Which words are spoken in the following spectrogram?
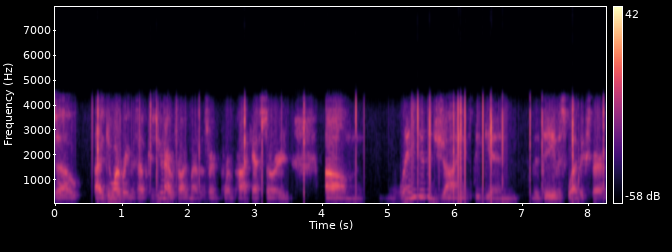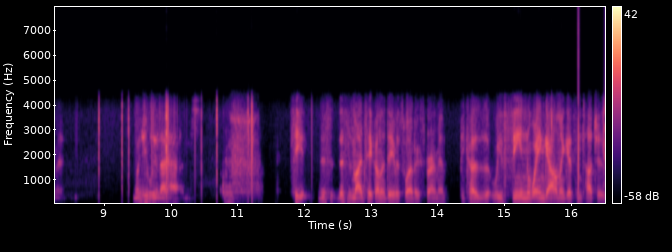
So I do want to bring this up because you and I were talking about this right before the podcast started. Um, when do the Giants begin the Davis Webb experiment? When do you believe that happens? See, this this is my take on the Davis Webb experiment because we've seen Wayne Gallman get some touches.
